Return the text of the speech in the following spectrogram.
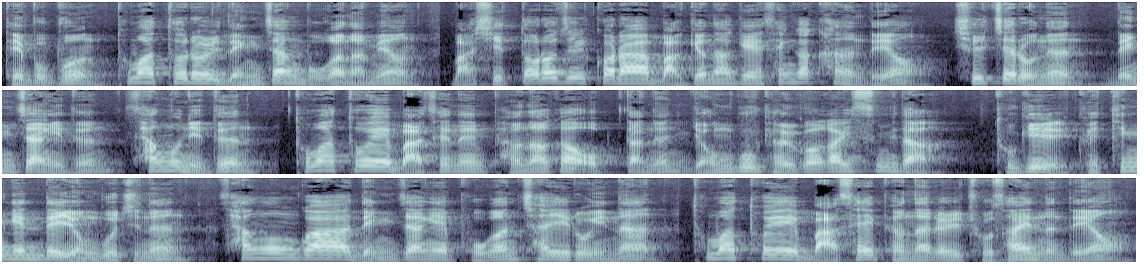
대부분 토마토를 냉장 보관하면 맛이 떨어질 거라 막연하게 생각하는데요. 실제로는 냉장이든 상온이든 토마토의 맛에는 변화가 없다는 연구 결과가 있습니다. 독일 괴팅겐대 연구진은 상온과 냉장의 보관 차이로 인한 토마토의 맛의 변화를 조사했는데요.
